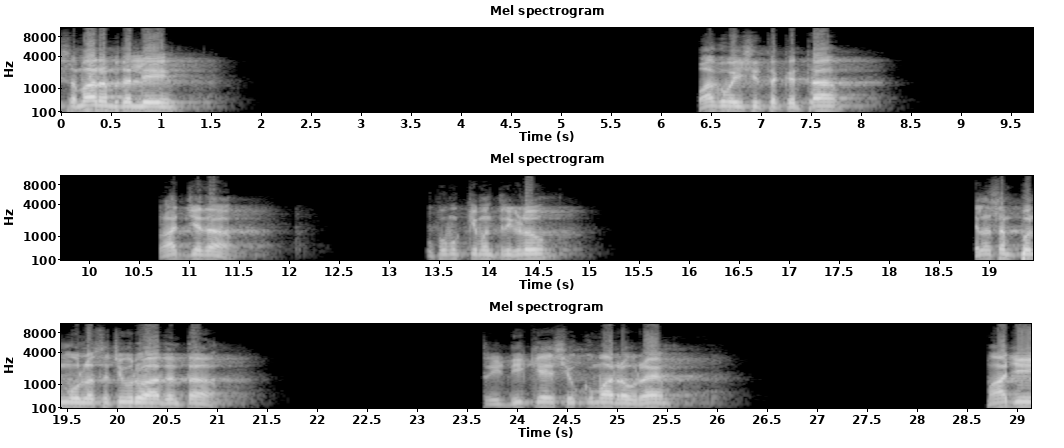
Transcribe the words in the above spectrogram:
ಸಮಾರಂಭದಲ್ಲಿ ಭಾಗವಹಿಸಿರ್ತಕ್ಕಂಥ ರಾಜ್ಯದ ಉಪಮುಖ್ಯಮಂತ್ರಿಗಳು ಜಲಸಂಪನ್ಮೂಲ ಸಚಿವರು ಆದಂಥ ಶ್ರೀ ಡಿ ಕೆ ಶಿವಕುಮಾರ್ ಅವರೇ ಮಾಜಿ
